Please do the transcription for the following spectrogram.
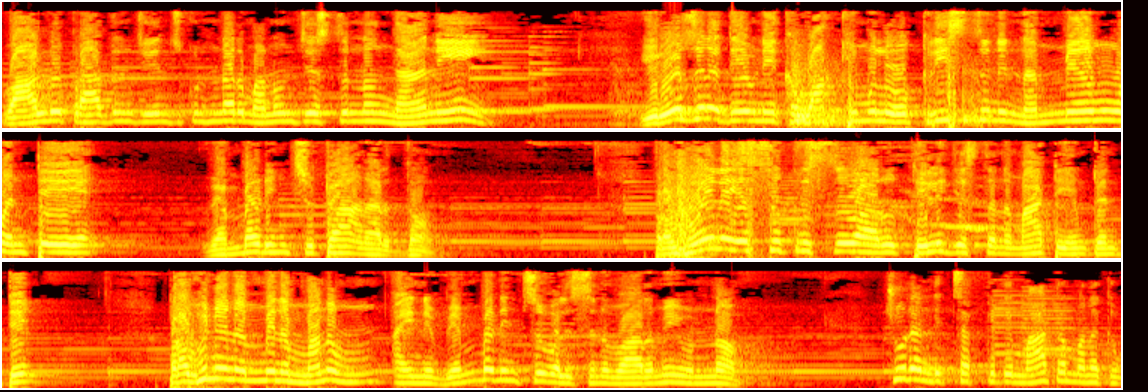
వాళ్ళు ప్రార్థన చేయించుకుంటున్నారు మనం చేస్తున్నాం. కానీ ఈ రోజున దేవుని యొక్క వాక్యములో క్రీస్తుని నమ్మాము అంటే వెంబడించుట అని అర్థం. ప్రభు అయిన యస్సు క్రీస్తు వారు తెలియజేస్తున్న మాట ఏమిటంటే ప్రభుని నమ్మిన మనం ఆయన వెంబడించవలసిన వారమే ఉన్నాం. చూడండి చక్కటి మాట మనకు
